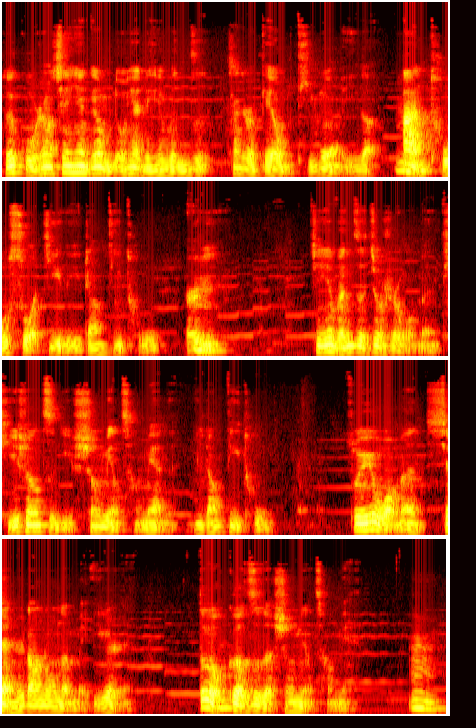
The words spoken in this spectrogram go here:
所以古圣先贤给我们留下这些文字，它就是给我们提供了一个按图索骥的一张地图而已。嗯这些文字就是我们提升自己生命层面的一张地图。对于我们现实当中的每一个人，都有各自的生命层面。嗯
